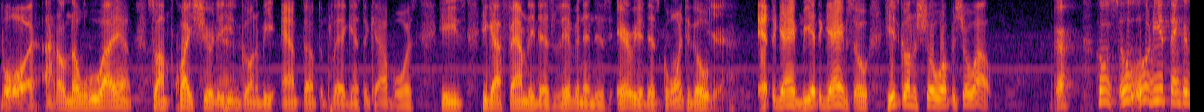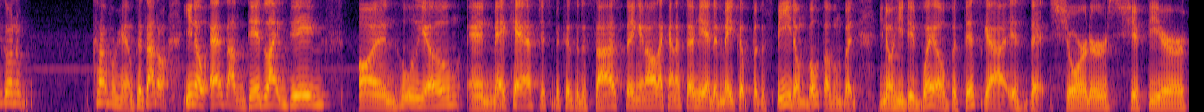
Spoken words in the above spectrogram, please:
boy, I don't know who I am. So I'm quite sure that yeah. he's going to be amped up to play against the Cowboys. He's he got family that's living in this area that's going to go yeah. at the game, be at the game. So he's going to show up and show out. Yeah. Who's who? Who do you think is going to cover him because I don't, you know, as I did like Diggs on Julio and Metcalf just because of the size thing and all that kind of stuff. He had to make up for the speed on both of them, but you know, he did well. But this guy is that shorter, shiftier.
